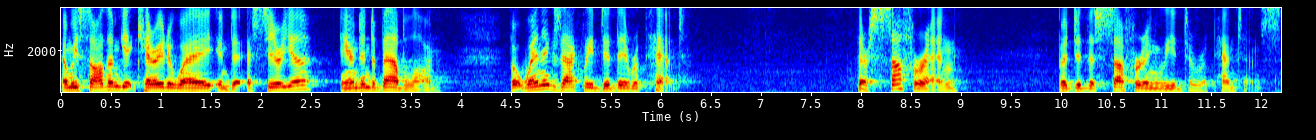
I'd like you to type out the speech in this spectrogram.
and we saw them get carried away into Assyria and into Babylon. But when exactly did they repent? They're suffering, but did the suffering lead to repentance?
